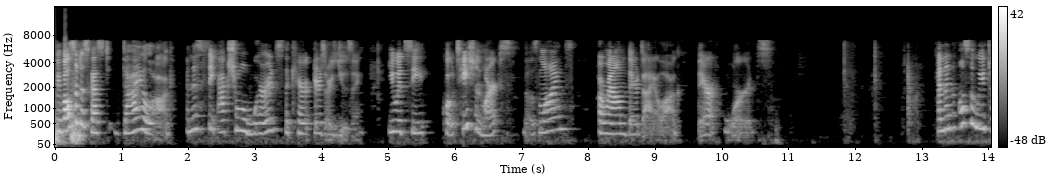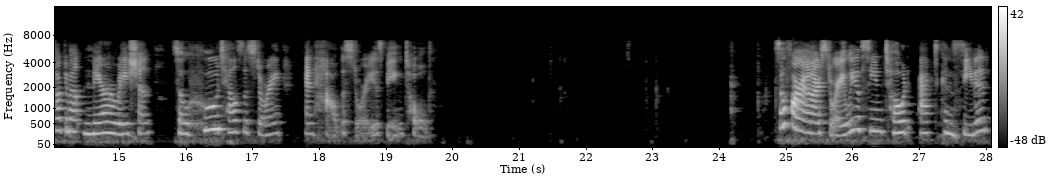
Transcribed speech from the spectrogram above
We've also discussed dialogue, and this is the actual words the characters are using. You would see quotation marks, those lines, around their dialogue, their words. And then also we've talked about narration. So who tells the story and how the story is being told. So far in our story, we have seen Toad act conceited,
